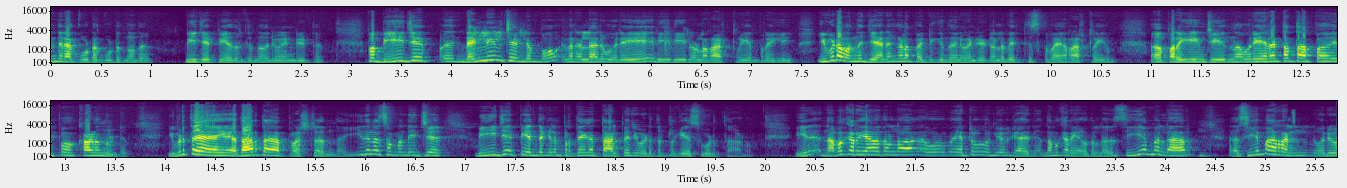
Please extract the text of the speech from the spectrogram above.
എന്തിനാ കൂട്ടം കൂട്ടുന്നത്? ബി ജെ പി എതിർക്കുന്നതിന് വേണ്ടിയിട്ട്. അപ്പോൾ ബി ജെ ഡൽഹിയിൽ ചെല്ലുമ്പോൾ ഇവരെല്ലാവരും ഒരേ രീതിയിലുള്ള രാഷ്ട്രീയം പറയുകയും ഇവിടെ വന്ന് ജനങ്ങളെ പറ്റിക്കുന്നതിന് വേണ്ടിയിട്ടുള്ള വ്യത്യസ്തമായ രാഷ്ട്രീയം പറയുകയും ചെയ്യുന്ന ഒരു ഇരട്ടത്താപ്പ് ഇപ്പോൾ കാണുന്നുണ്ട്. ഇവിടുത്തെ യഥാർത്ഥ പ്രശ്നം എന്താ? ഇതിനെ സംബന്ധിച്ച് ബി ജെ പി എന്തെങ്കിലും പ്രത്യേക താല്പര്യം എടുത്തിട്ട് കേസ് കൊടുത്തതാണോ ഇത് നമുക്കറിയാവുന്ന ഏറ്റവും വലിയൊരു കാര്യം നമുക്കറിയാവുന്നുള്ളത് C M L R C M R L ഒരു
